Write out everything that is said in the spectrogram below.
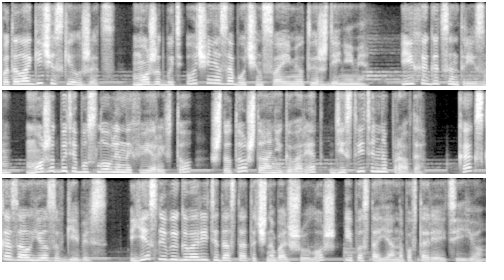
Патологический лжец может быть очень озабочен своими утверждениями. Их эгоцентризм может быть обусловлен их верой в то, что то, что они говорят, действительно правда. Как сказал Йозеф Геббельс, если вы говорите достаточно большую ложь и постоянно повторяете ее,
